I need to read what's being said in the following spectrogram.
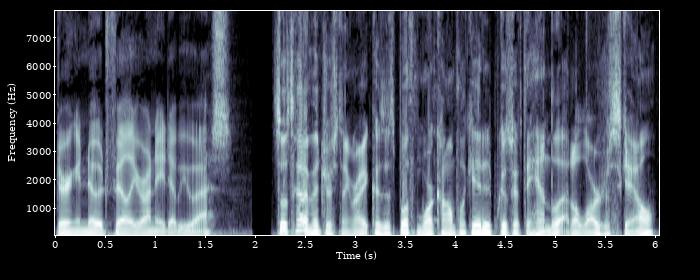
during a node failure on AWS. So it's kind of interesting, right? Because it's both more complicated because we have to handle it at a larger scale,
